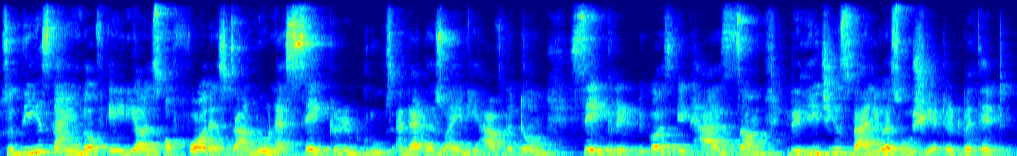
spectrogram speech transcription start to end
So these kind of areas of forests are known as sacred groves and that is why we have the term sacred because it has some religious value associated with it.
